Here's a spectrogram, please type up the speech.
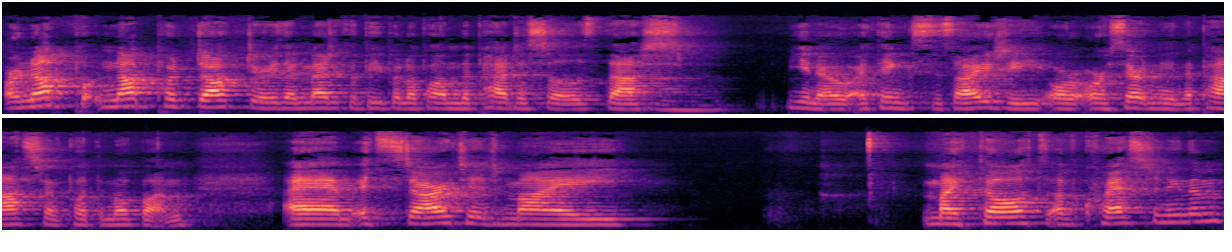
or not put, not put doctors and medical people up on the pedestals that mm-hmm. you know, I think society or, or certainly in the past have put them up on. Um, it started my my thoughts of questioning them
